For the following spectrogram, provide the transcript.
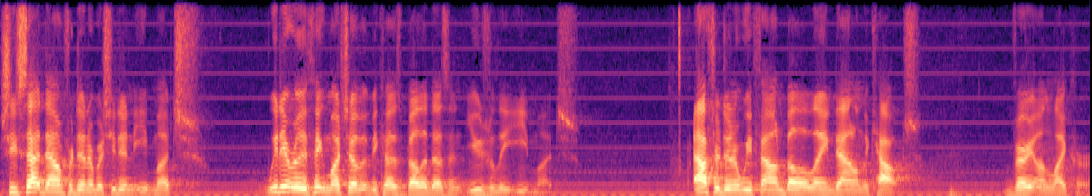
She sat down for dinner, but she didn't eat much. We didn't really think much of it because Bella doesn't usually eat much. After dinner, we found Bella laying down on the couch very unlike her.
